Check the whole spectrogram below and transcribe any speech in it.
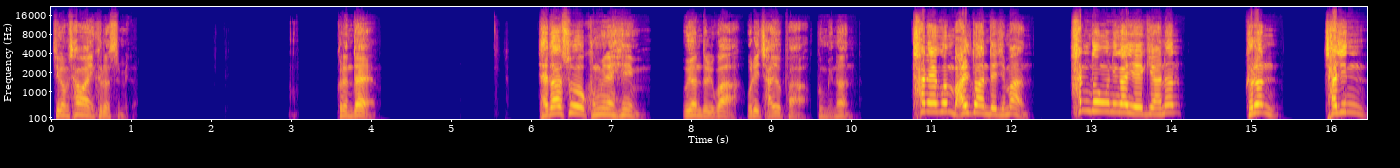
지금 상황이 그렇습니다. 그런데 대다수 국민의힘 의원들과 우리 자유파 국민은 탄핵은 말도 안 되지만 한동훈이가 얘기하는 그런 자진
